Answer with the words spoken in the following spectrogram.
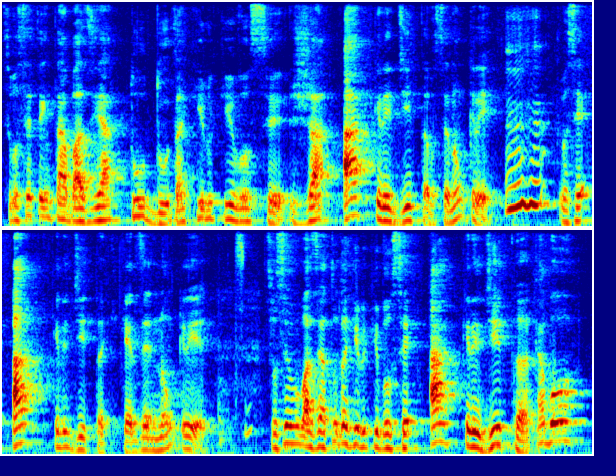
se você tentar basear tudo daquilo que você já acredita, você não crê. Uhum. Você acredita, que quer dizer não crer. Se você for basear tudo aquilo que você acredita, acabou.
